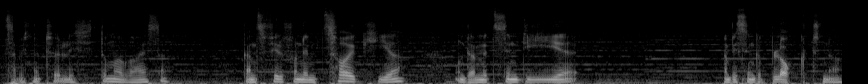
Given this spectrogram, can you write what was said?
Jetzt habe ich natürlich dummerweise ganz viel von dem Zeug hier. Und damit sind die ein bisschen geblockt, ne?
